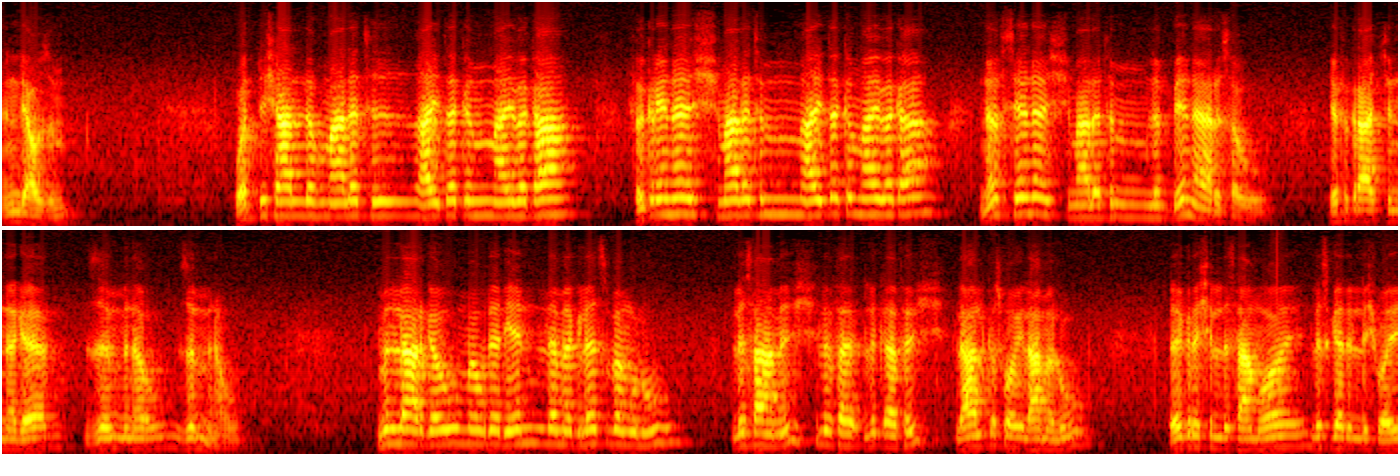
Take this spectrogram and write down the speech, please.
እንዲያው ዝም ወድሻለሁ ማለት አይጠቅም አይበቃ፣ ፍቅሬ ነሽ ማለትም አይጠቅም አይበቃ፣ ነፍሴ ነሽ ማለትም ልቤን አያርሰው። የፍቅራችን ነገር ዝም ነው ዝም ነው። ምን ላርገው መውደዴን ለመግለጽ በሙሉ ልሳምሽ ልቀፍሽ ላልቅስ ወይ ላመሉ? እግርሽን ልሳም ወይ? ልስገድልሽ ወይ?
